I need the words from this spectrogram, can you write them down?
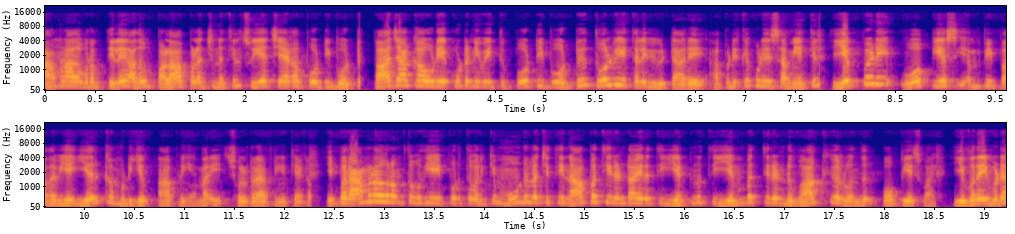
ராமநாதபுரத்திலே அதுவும் பலாப்பழ சின்னத்தில் சுயேட்சையாக போட்டி போட்டு பாஜகவுடைய கூட்டணி வைத்து போட்டி போட்டு தோல்வியை தழுவி விட்டாரே அப்படி இருக்கக்கூடிய சமயத்தில் எப்படி ஓபிஎஸ் எம்பி பதவியை ஏற்க முடியும் அப்படிங்கிற மாதிரி சொல்ற அப்படின்னு கேட்கலாம். இப்ப ராமநாதபுரம் தொகுதியை பொறுத்த வரைக்கும் மூன்று லட்சத்தி நாற்பத்தி ரெண்டாயிரத்தி எட்நூத்தி எண்பத்தி ரெண்டு வாக்குகள் வந்து ஓபிஎஸ் வாங்கி இவரை விட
